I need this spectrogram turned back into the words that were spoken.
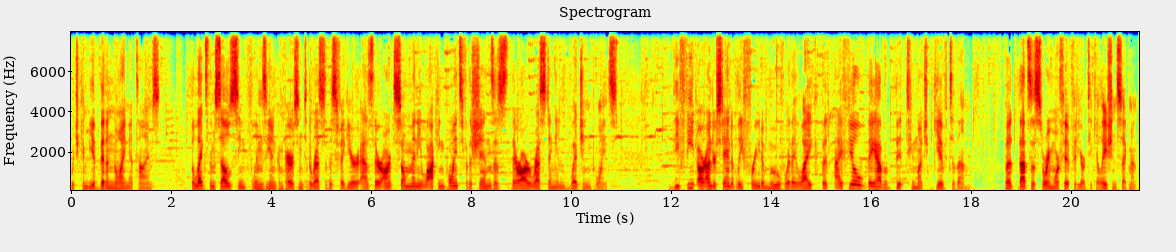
which can be a bit annoying at times. The legs themselves seem flimsy in comparison to the rest of this figure, as there aren't so many locking points for the shins as there are resting and wedging points. The feet are understandably free to move where they like, but I feel they have a bit too much give to them. But that's a story more fit for the articulation segment.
